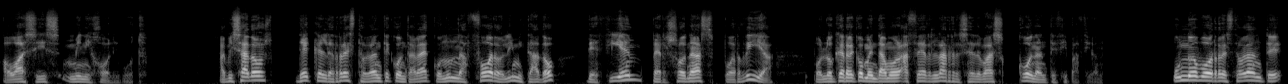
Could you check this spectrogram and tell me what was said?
a Oasis Mini Hollywood. Avisados de que el restaurante contará con un aforo limitado de 100 personas por día, por lo que recomendamos hacer las reservas con anticipación. Un nuevo restaurante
